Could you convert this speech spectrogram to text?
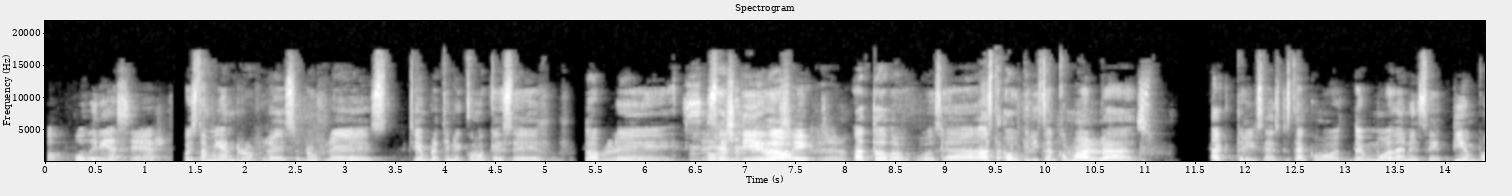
po- Podría ser, Pues también Rufles, Rufles siempre tiene como que ese doble, Doble sentido, sentido. Sí, claro. a todo. O sea, hasta utilizan como a las actrices que están como de moda en ese tiempo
